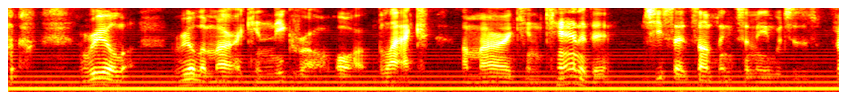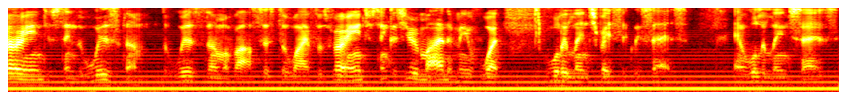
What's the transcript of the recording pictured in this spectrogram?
real, real American Negro or Black American candidate. She said something to me which is very interesting. The wisdom the wisdom of our sister wife was very interesting because she reminded me of what Willie Lynch basically says. And Willie Lynch says,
